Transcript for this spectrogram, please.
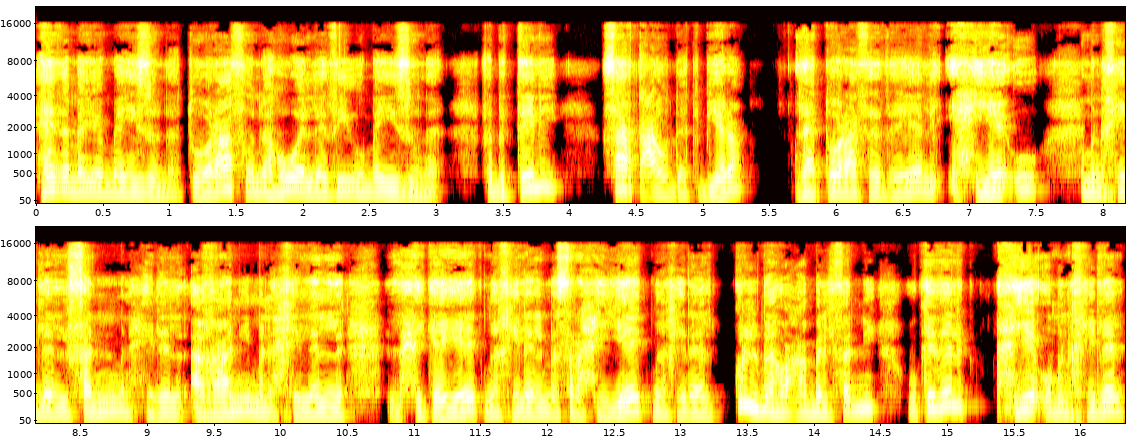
هذا ما يميزنا تراثنا هو الذي يميزنا. فبالتالي صارت عودة كبيرة للتراث هذايا لإحيائه من خلال الفن من خلال الأغاني من خلال الحكايات من خلال المسرحيات من خلال كل ما هو عمل فني وكذلك إحيائه من خلال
